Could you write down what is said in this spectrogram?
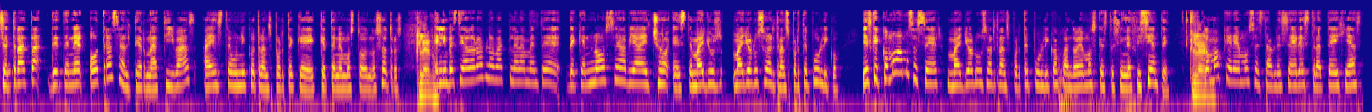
Se trata de tener otras alternativas a este único transporte que, que tenemos todos nosotros. Claro. El investigador hablaba claramente de que no se había hecho este mayor, mayor uso del transporte público. Y es que, ¿cómo vamos a hacer mayor uso del transporte público cuando vemos que este es ineficiente? Claro. ¿Cómo queremos establecer estrategias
